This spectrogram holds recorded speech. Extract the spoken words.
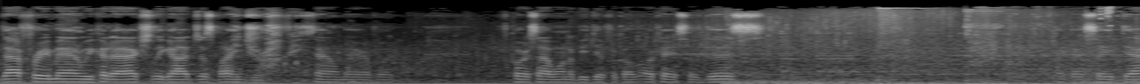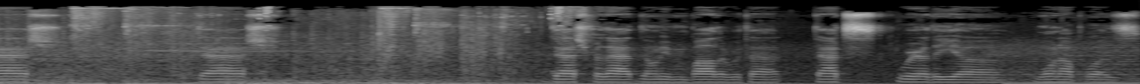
That free man we could have actually got just by dropping down there, but of course I want to be difficult. Okay, so this, like I say, dash, dash, dash for that. Don't even bother with that. That's where the uh, one-up was.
